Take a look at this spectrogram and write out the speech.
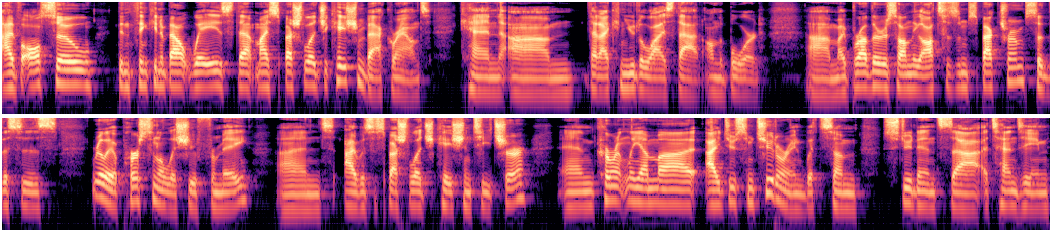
I've also been thinking about ways that my special education background can um, that I can utilize that on the board. Uh, my brother's on the autism spectrum, so this is really a personal issue for me. And I was a special education teacher, and currently I'm uh, I do some tutoring with some students uh, attending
